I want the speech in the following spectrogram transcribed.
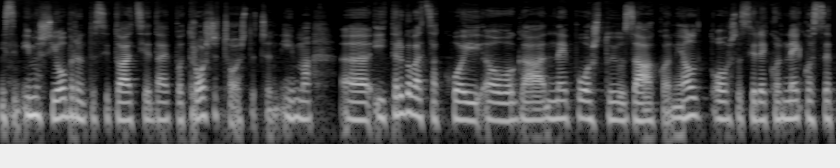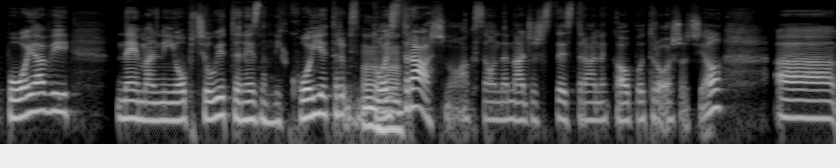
Mislim, imaš i obrnute situacije da je potrošač oštećen. Ima e, i trgovaca koji ovoga ne poštuju zakon. Jel? Ovo što si rekao, neko se pojavi, nema ni opće uvjete, ne znam ni koji je trg. Mislim, to je strašno ako se onda nađeš s te strane kao potrošač. Jel? A,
